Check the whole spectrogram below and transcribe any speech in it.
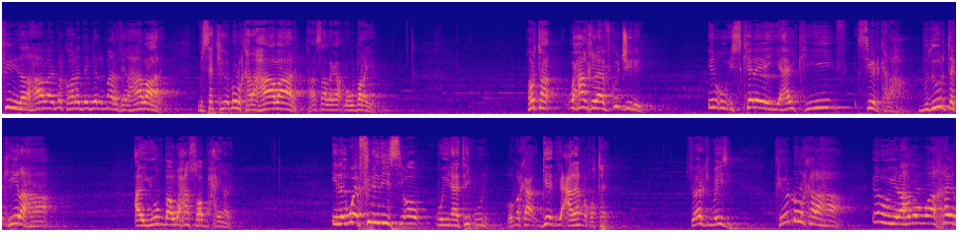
firida lahaaba marka hore dee gel maaratay lahaabaale. Mise kii dhulka lahaabaale? Taasaa laga lagu baraya. Horta waxaan khilaaf ku jirin inuu iska leeyahay kii siidhka lahaa. Buduurta kii lahaa ayuunbaa waxaan soo baxayna ilan waa firidiisii oo weynaatay uuni. Oo markaa geed iyo caleen noqotee soo arki maysi kii dhulka lahaa inuu yidhaahdo waa khayr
